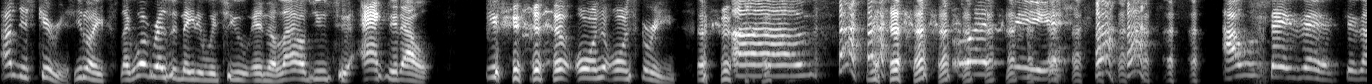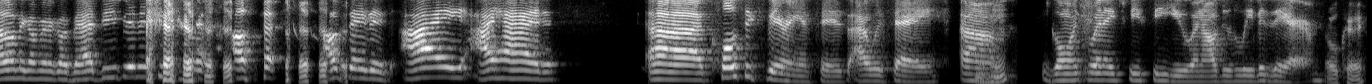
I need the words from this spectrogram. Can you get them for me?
I'm just curious. You know, like, like what resonated with you and allowed you to act it out on on screen? um, let's see. I will say this because I don't think I'm going to go that deep in it. I'll, I'll, say this: I I had uh, close experiences. I would say um, mm-hmm. going to an HBCU, and I'll just leave it there. Okay.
